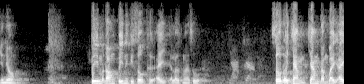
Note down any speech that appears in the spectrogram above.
ញញោម ពីម្ដងពីរនេះគេសូត្រធ្វើអីឥឡូវអាត្មាសួរសូត្រឲ្យចាំចាំដើម្បីអី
